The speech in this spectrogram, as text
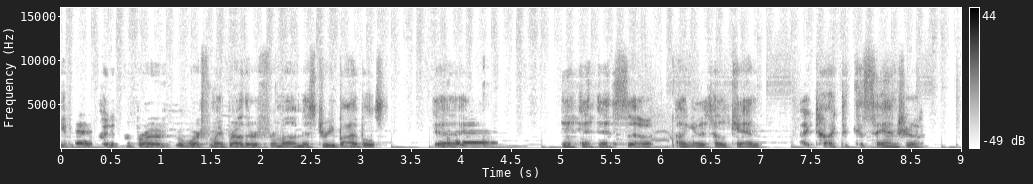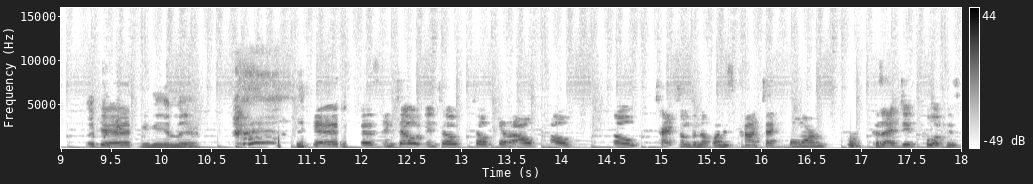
you put in a, bro- a, word for my brother from uh, Mystery Bibles. Uh, so I'm going to tell Ken, I talked to Cassandra. I put yes. your name in there. yes, and tell and tell tell Ken I'll I'll I'll type something up on his contact form because I did pull up his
